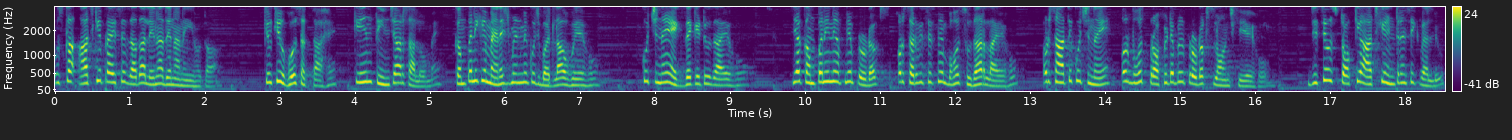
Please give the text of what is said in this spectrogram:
उसका आज के प्राइस से ज़्यादा लेना देना नहीं होता, क्योंकि हो सकता है कि इन तीन चार सालों में कंपनी के मैनेजमेंट में कुछ बदलाव हुए हो? कुछ नए एग्जीक्यूटिव आए हो? या कंपनी ने अपने प्रोडक्ट्स और सर्विसेज़ में बहुत सुधार लाए हो? और साथ ही कुछ नए और बहुत प्रॉफिटेबल प्रोडक्ट्स लॉन्च किए हो? जिससे उस स्टॉक की आज की इंट्रेंसिक वैल्यू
